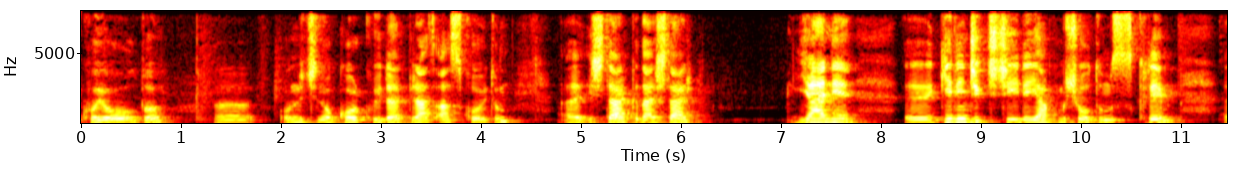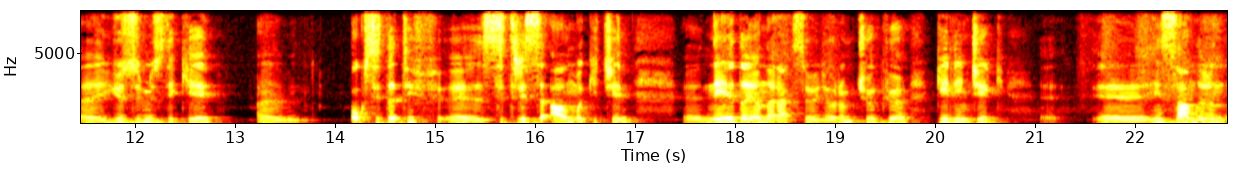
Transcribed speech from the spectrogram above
koyu oldu. E, onun için o korkuyla biraz az koydum. E, işte arkadaşlar yani e, gelincik çiçeğiyle yapmış olduğumuz krem e, yüzümüzdeki e, oksidatif stresi almak için neye dayanarak söylüyorum? Çünkü gelincik insanların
